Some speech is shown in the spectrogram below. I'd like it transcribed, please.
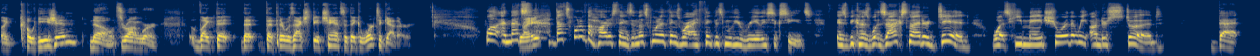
like cohesion. No, it's the wrong word. Like that that that there was actually a chance that they could work together. Well, and that's Right? that's one of the hardest things, and that's one of the things where I think this movie really succeeds, is because what Zack Snyder did was he made sure that we understood that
